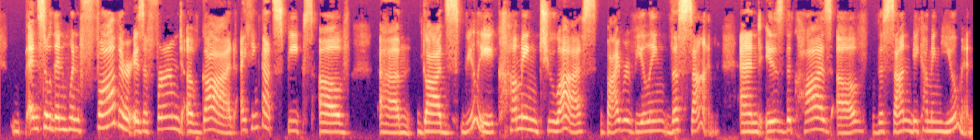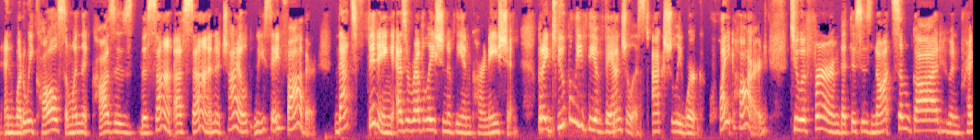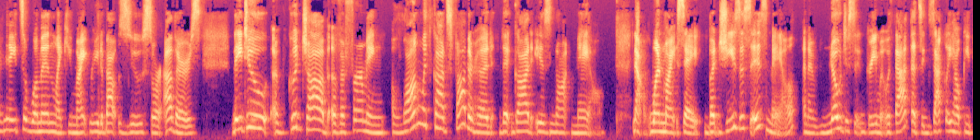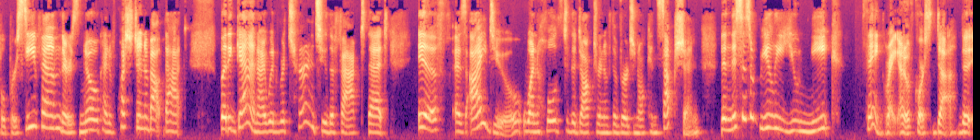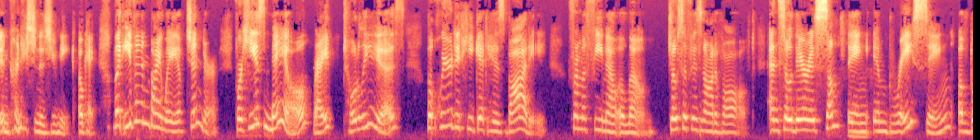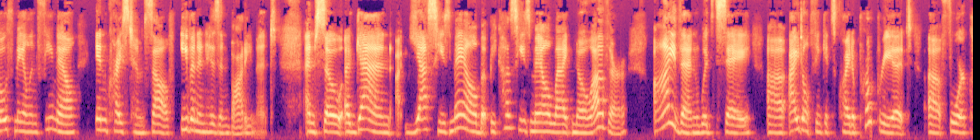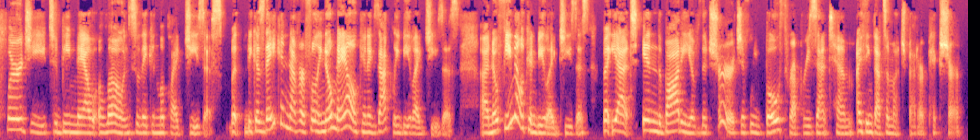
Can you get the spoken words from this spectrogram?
and so then when Father is affirmed of God, I think that speaks of um, God's really coming to us by revealing the Son and is the cause of the Son becoming human. And what do we call someone that causes the Son, a son, a child? We say Father. That's fitting as a revelation of the incarnation. But I do believe the evangelists actually work quite hard to affirm that this is not some God who impregnates a woman like you might read about Zeus or others they do a good job of affirming, along with God's fatherhood, that God is not male. Now, one might say, but Jesus is male, and I have no disagreement with that. That's exactly how people perceive him. There's no kind of question about that. But again, I would return to the fact that if, as I do, one holds to the doctrine of the virginal conception, then this is a really unique thing, right? And of course, duh, the incarnation is unique. Okay. But even by way of gender, for he is male, right? Totally he is. But where did he get his body? from a female alone. Joseph is not evolved. And so there is something embracing of both male and female in Christ himself, even in his embodiment. And so again, yes, he's male, but because he's male like no other, I then would say, uh, I don't think it's quite appropriate uh, for clergy to be male alone so they can look like Jesus. But because they can never fully, no male can exactly be like Jesus, uh, no female can be like Jesus. But yet, in the body of the church, if we both represent him, I think that's a much better picture.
